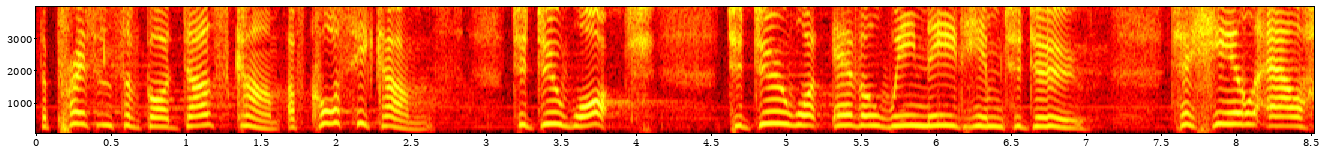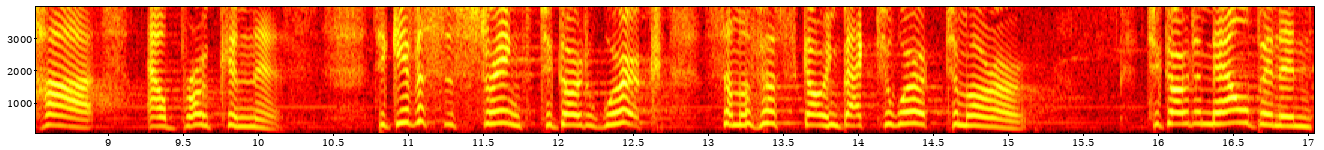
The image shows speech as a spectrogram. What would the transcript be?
the presence of God does come. Of course, He comes. To do what? To do whatever we need Him to do. To heal our hearts, our brokenness, to give us the strength to go to work. Some of us going back to work tomorrow. To go to Melbourne and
